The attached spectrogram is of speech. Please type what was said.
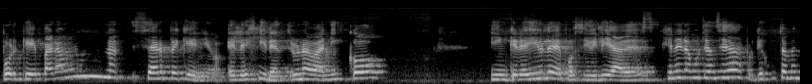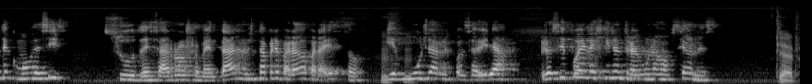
Porque para un ser pequeño, elegir entre un abanico increíble de posibilidades genera mucha ansiedad, porque justamente como vos decís, su desarrollo mental no está preparado para eso y es mucha responsabilidad, pero sí puede elegir entre algunas opciones. Claro.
